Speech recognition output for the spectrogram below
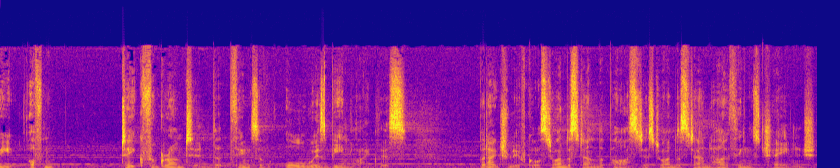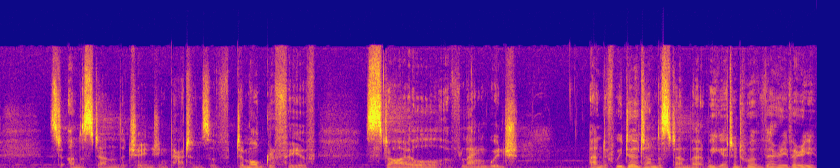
we often take for granted that things have always been like this. But actually, of course, to understand the past is to understand how things change. It's to understand the changing patterns of demography, of style, of language. And if we don't understand that, we get into a very, very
